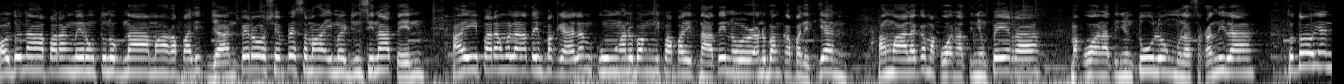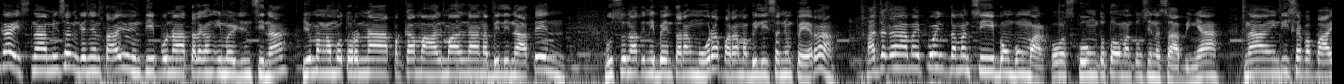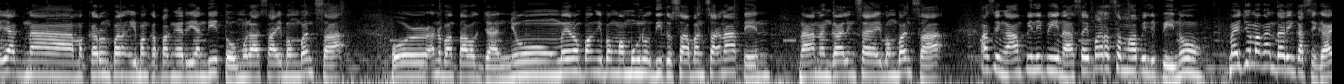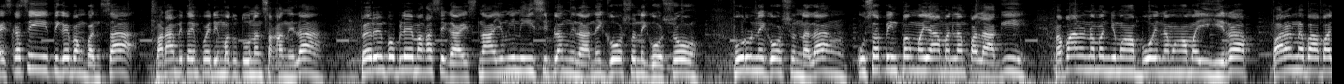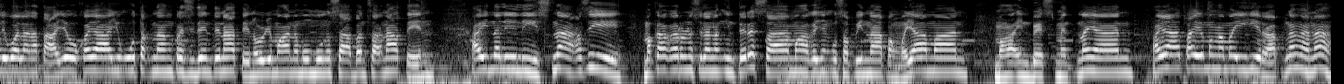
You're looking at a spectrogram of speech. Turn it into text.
Although na parang merong tunog na mga kapalit dyan, pero syempre sa mga emergency natin, ay parang wala natin pakialam kung ano bang ipapalit natin or ano bang kapalit yan. Ang mahalaga makuha natin yung pera, makuha natin yung tulong mula sa kanila. Totoo yan guys, na minsan ganyan tayo, yung tipo na talagang emergency na, yung mga motor na pagkamahal-mahal na nabili natin, gusto natin ibenta ng mura para mabilisan yung pera. At saka may point naman si Bongbong Marcos kung totoo man itong sinasabi niya na hindi siya papayag na magkaroon pa ng ibang kapangyarihan dito mula sa ibang bansa or ano bang tawag dyan, yung mayroon pang ibang mamuno dito sa bansa natin na nanggaling sa ibang bansa kasi nga ang Pilipinas ay para sa mga Pilipino. Medyo maganda rin kasi guys kasi tiga ibang bansa. Marami tayong pwedeng matutunan sa kanila. Pero yung problema kasi guys na yung iniisip lang nila negosyo-negosyo. Puro negosyo na lang. Usapin pang mayaman lang palagi. Paano naman yung mga buhay ng mga mahihirap? Parang nababaliwala na tayo. Kaya yung utak ng presidente natin or yung mga namumuno sa bansa natin ay nalilis na kasi magkakaroon na sila ng interes sa mga ganyang usapin na pangmayaman, mga investment na yan. Kaya tayo mga mahihirap nga nga na.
